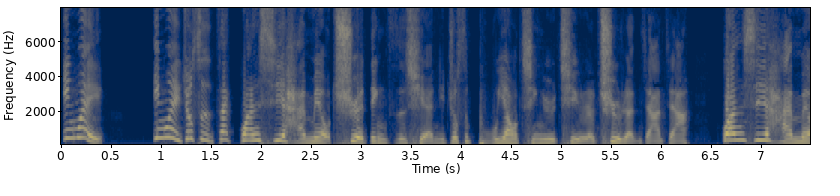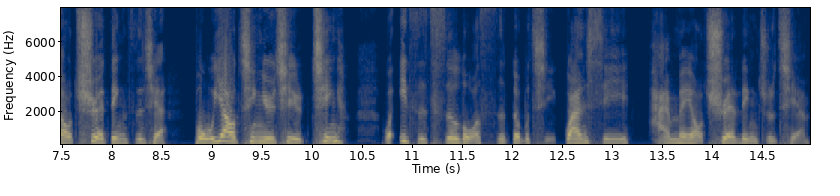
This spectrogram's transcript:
因为。因为就是在关系还没有确定之前，你就是不要轻易去人去人家家。关系还没有确定之前，不要轻易去轻。我一直吃螺丝，对不起。关系还没有确定之前，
